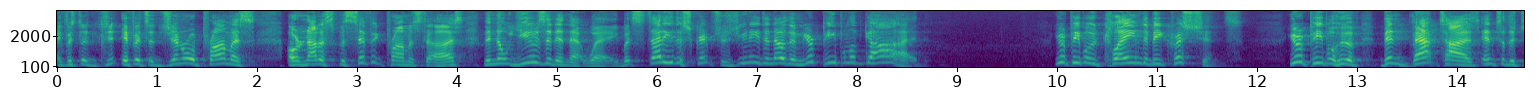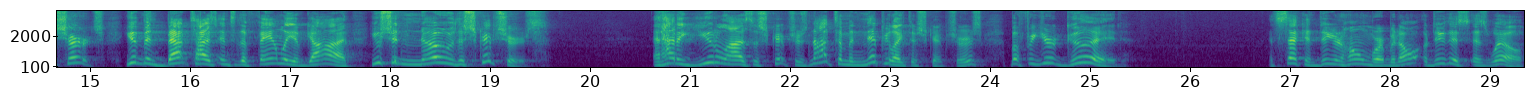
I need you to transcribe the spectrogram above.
If it's, a, if it's a general promise or not a specific promise to us, then don't use it in that way. But study the scriptures. You need to know them. You're people of God. You're people who claim to be Christians. You're people who have been baptized into the church. You've been baptized into the family of God. You should know the scriptures and how to utilize the scriptures, not to manipulate the scriptures, but for your good. And second, do your homework, but do this as well.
